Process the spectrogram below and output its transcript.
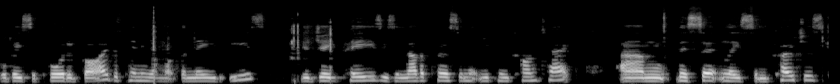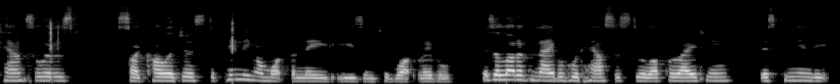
or be supported by, depending on what the need is. Your GPs is another person that you can contact. Um, there's certainly some coaches, counsellors, psychologists, depending on what the need is and to what level. There's a lot of neighbourhood houses still operating. There's community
